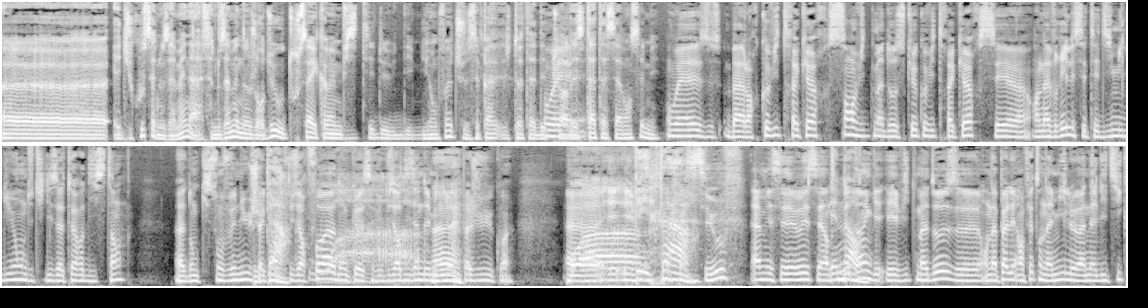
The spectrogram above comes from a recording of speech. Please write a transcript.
euh, et du coup, ça nous amène à, ça nous amène aujourd'hui où tout ça est quand même visité de, des millions de fois. Je sais pas, toi, t'as des, Ouais. des stats assez avancées, mais Ouais, bah alors Covid Tracker sans Vitmados que Covid Tracker, c'est euh, en avril, c'était 10 millions d'utilisateurs distincts. donc qui sont venus chacun plusieurs fois, donc ça fait plusieurs dizaines de millions Ouais. de pages vues quoi. Euh, et- et-. C'est ouf. Ah mais c'est oui, c'est un truc de dingue et Vitmados euh, on n'a pas en fait on a mis le analytics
